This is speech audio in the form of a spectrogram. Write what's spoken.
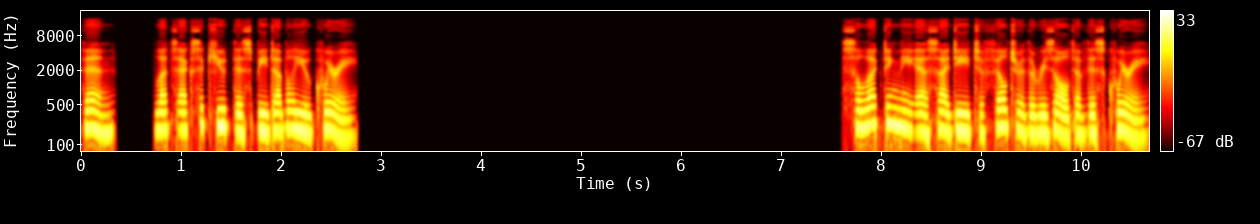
Then, let's execute this BW query. Selecting the SID to filter the result of this query.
